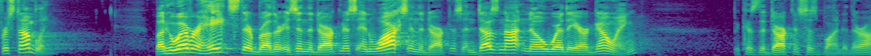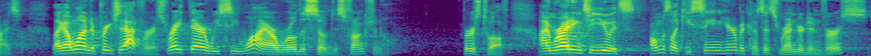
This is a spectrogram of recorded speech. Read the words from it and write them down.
for stumbling. But whoever hates their brother is in the darkness and walks in the darkness and does not know where they are going because the darkness has blinded their eyes. Like I wanted to preach that verse. Right there, we see why our world is so dysfunctional. Verse 12. I'm writing to you, it's almost like he's singing here because it's rendered in verse.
